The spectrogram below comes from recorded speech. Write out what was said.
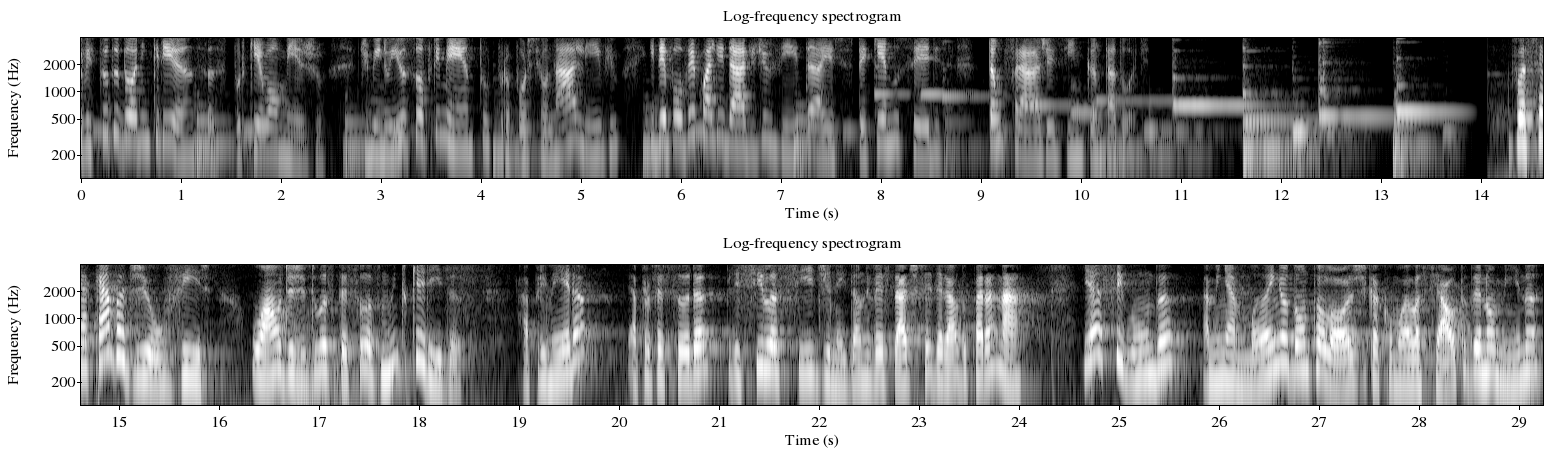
Eu estudo dor em crianças porque eu almejo diminuir o sofrimento, proporcionar alívio e devolver qualidade de vida a estes pequenos seres tão frágeis e encantadores. Você acaba de ouvir o áudio de duas pessoas muito queridas. A primeira é a professora Priscila Sidney, da Universidade Federal do Paraná. E a segunda a minha mãe odontológica, como ela se autodenomina,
